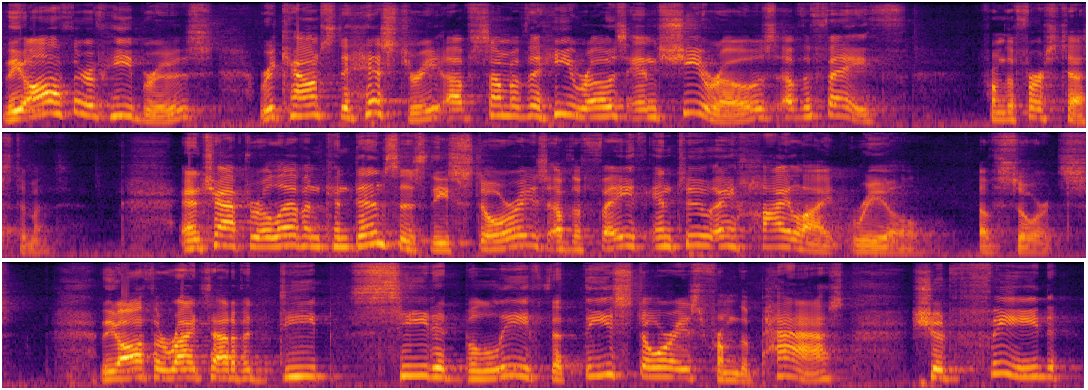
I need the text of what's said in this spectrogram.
the author of Hebrews recounts the history of some of the heroes and sheroes of the faith from the First Testament. And chapter 11 condenses these stories of the faith into a highlight reel of sorts. The author writes out of a deep seated belief that these stories from the past should feed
